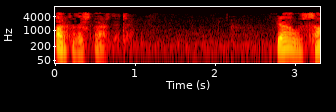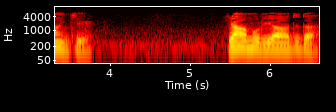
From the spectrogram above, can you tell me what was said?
arkadaşlar dedi. Yahu sanki yağmur yağdı da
